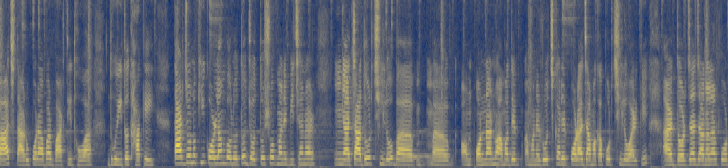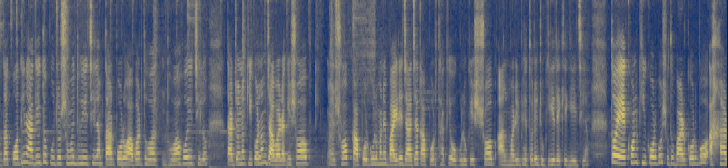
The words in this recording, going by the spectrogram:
কাজ, তার উপর আবার বাড়তি ধোয়া, ধুই তো থাকেই। তার জন্য কি করলাম বলো তো? যত সব মানে বিছানার চাদর ছিল বা অন্যান্য আমাদের মানে রোজকারের পরা জামা কাপড় ছিল আর কি, আর দরজা, জানালার পর্দা, কদিন আগেই তো পুজোর সময় ধুয়েছিলাম, তারপরও আবার ধোয়া ধোয়া হয়েছিল। তার জন্য কি করলাম? যাওয়ার আগে সব সব কাপড়গুলো মানে বাইরে যা যা কাপড় থাকে ওগুলোকে সব আলমারির ভেতরে ঢুকিয়ে রেখে গিয়েছিলাম। তো এখন কি করব? শুধু বার করব, আর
